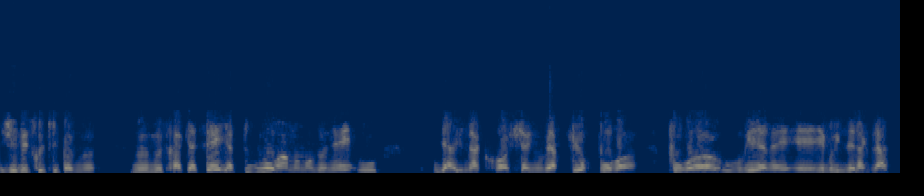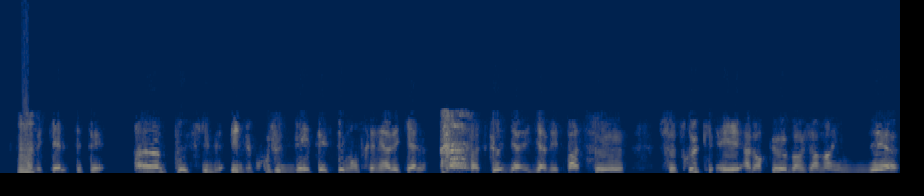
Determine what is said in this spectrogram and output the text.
j'ai des trucs qui peuvent me, me me tracasser, il y a toujours un moment donné où il y a une accroche, il y a une ouverture pour euh, pour euh, ouvrir et, et- et briser la glace. Mm. Avec elle, c'était impossible. Et du coup, je détestais m'entraîner avec elle parce que il y, avait pas ce ce truc. Et alors que Benjamin, il me disait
